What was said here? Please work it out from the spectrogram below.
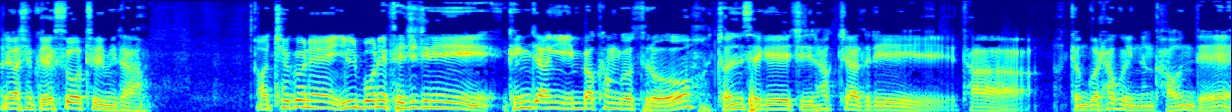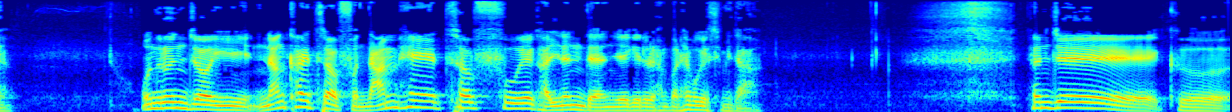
안녕하십니까 엑소어트입니다. 어, 최근에 일본의 대지진이 굉장히 임박한 것으로 전 세계 지진학자들이 다 경고를 하고 있는 가운데 오늘은 저희 난카이 트라프, 남해 트라프에 관련된 얘기를 한번 해보겠습니다. 현재 그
